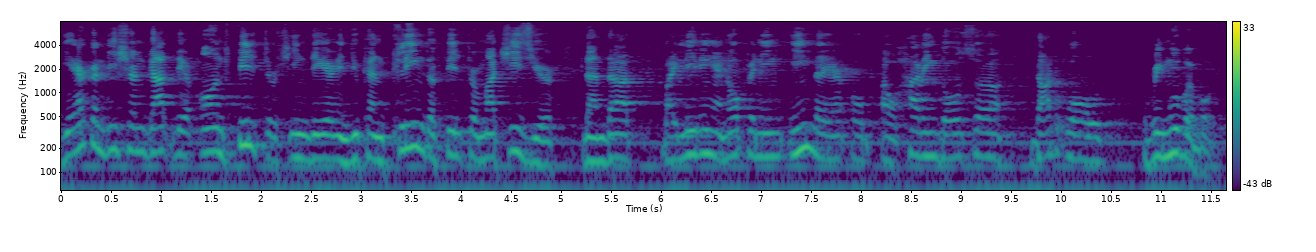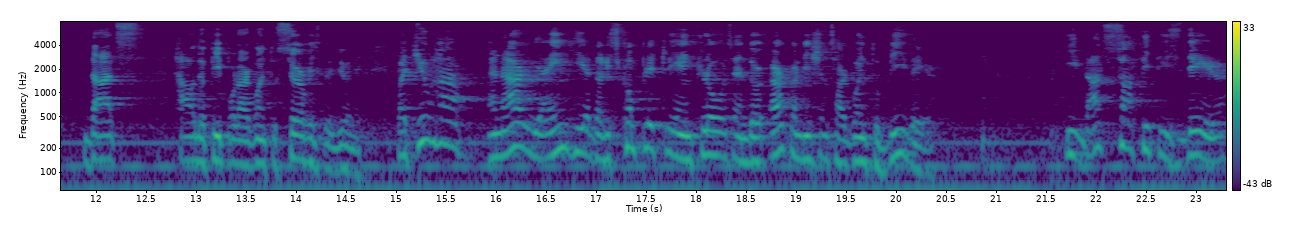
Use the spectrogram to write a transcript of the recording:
the air condition got their own filters in there and you can clean the filter much easier than that by leaving an opening in there or, or having those uh, that wall removable. That's how the people are going to service the unit but you have an area in here that is completely enclosed and the air conditions are going to be there. If that soffit is there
